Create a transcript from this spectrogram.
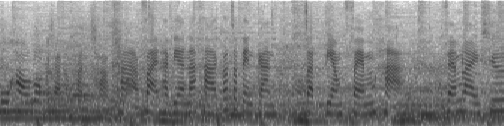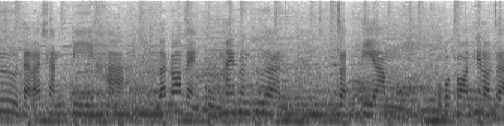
ผู้เข้าร่วมประชาสัมพันธ์ค่ะค่ะ ฝ่ายทะเบียนนะคะก็จะเป็นการจัดเตรียมแฟ้มค่ะ แฟ้มรายชื่อแต่ละชั้นปีค่ะ แล้วก็แบ่งกลุ่มให้เพื่อนๆ จัดเตรียมอุปกรณ์ที่เราจะ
